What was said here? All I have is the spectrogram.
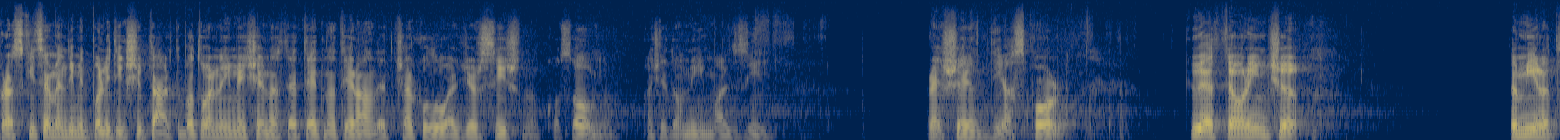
pra Skicë e mendimit politik shqiptar, të botuar në 1998 në Tiranë dhe të qarkulluar gjerësisht në Kosovë, në Maqedoni, Mal të Zi, Preshevë, diasporë, ky hedh teorinë që të mirët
